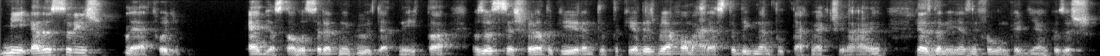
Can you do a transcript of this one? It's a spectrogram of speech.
Mi először is lehet, hogy egy asztalhoz szeretnénk ültetni itt az összes felet, aki érintett a kérdésben, ha már ezt eddig nem tudták megcsinálni. Kezdeményezni fogunk egy ilyen közös,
